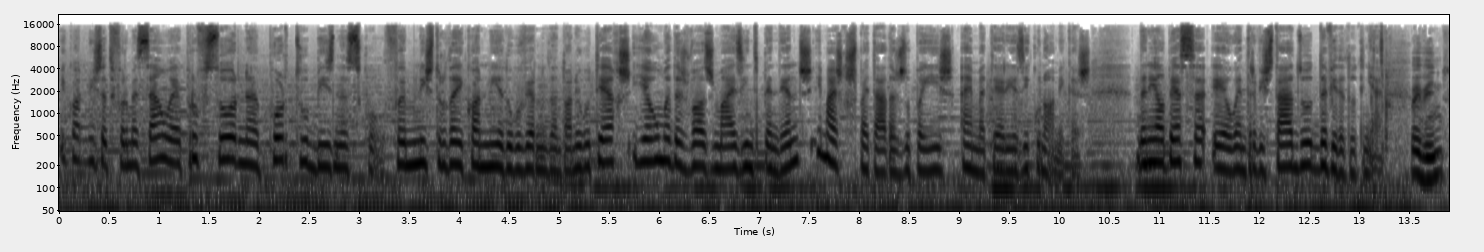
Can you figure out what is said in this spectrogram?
Economista de formação, é professor na Porto Business School. Foi ministro da Economia do governo de António Guterres e é uma das vozes mais independentes e mais respeitadas do país em matérias económicas. Daniel Bessa é o entrevistado da Vida do Dinheiro. Bem-vindo,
